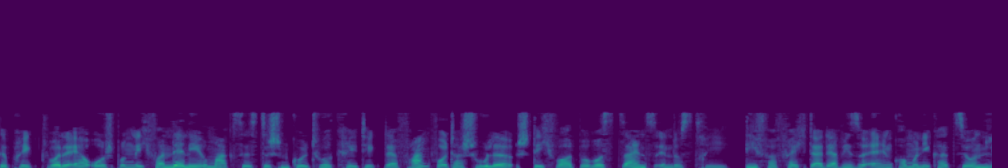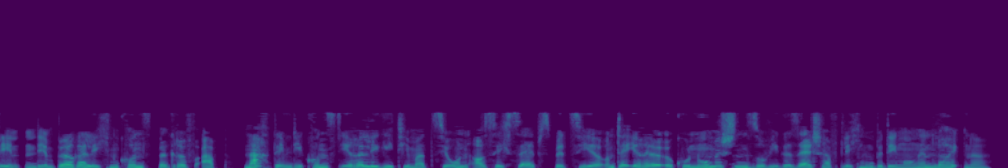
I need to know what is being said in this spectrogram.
Geprägt wurde er ursprünglich von der neomarxistischen Kulturkritik der Frankfurter Schule (Stichwort Bewusstseinsindustrie). Die Verfechter der visuellen Kommunikation lehnten den bürgerlichen Kunstbegriff ab, nachdem die Kunst ihre Legitimation aus sich selbst beziehe und der ihre ökonomischen sowie gesellschaftlichen Bedingungen leugne.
